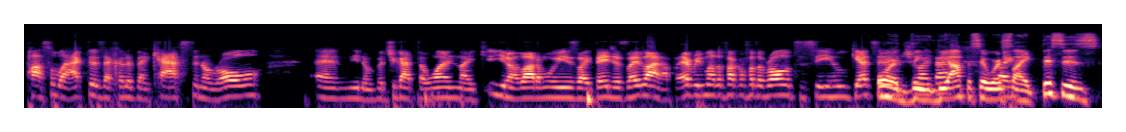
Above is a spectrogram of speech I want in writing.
possible actors that could have been cast in a role. And you know, but you got the one like you know a lot of movies like they just they line up every motherfucker for the role to see who gets it. or the like the opposite where it's Like- like this is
